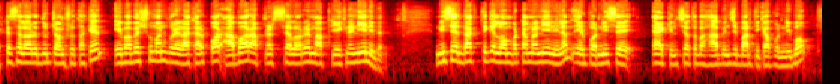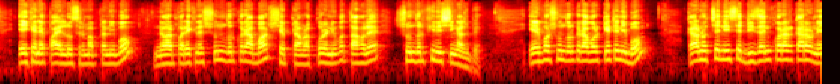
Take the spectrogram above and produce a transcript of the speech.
একটা সালোয়ারের দুটো অংশ থাকে। এভাবে সমান করে রাখার পর আবার আপনার সালোয়ারের মাপটি এখানে নিয়ে নেবেন। নিচের দাগ থেকে লম্বাটা আমরা নিয়ে নিলাম। এরপর নিচে এক ইঞ্চি অথবা হাফ ইঞ্চি বাড়তি কাপড় নিব। এখানে পায়ের লুসের মাপটা নিব। নেওয়ার পর এখানে সুন্দর করে আবার শেপটা আমরা করে নিব, তাহলে সুন্দর ফিনিশিং আসবে। এরপর সুন্দর করে আবার কেটে নিব। কারণ হচ্ছে নিচে ডিজাইন করার কারণে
